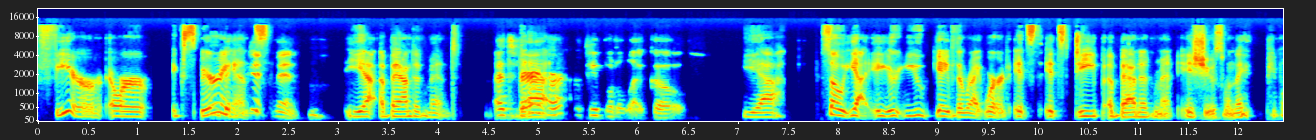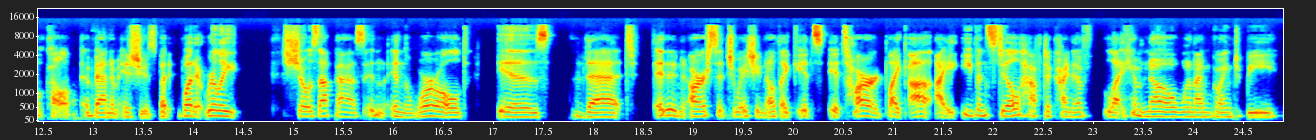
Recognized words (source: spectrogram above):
Fear or experience, abandonment. yeah, abandonment. That's very that, hard for people to let go. Yeah, so yeah, you you gave the right word. It's it's deep abandonment issues when they people call it abandonment issues, but what it really shows up as in in the world is that in our situation, you know, like it's it's hard. Like I, I even still have to kind of let him know when I'm going to be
